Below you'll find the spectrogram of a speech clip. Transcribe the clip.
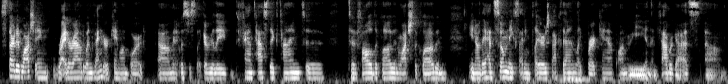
started watching right around when Wenger came on board, um, and it was just like a really fantastic time to to follow the club and watch the club. And, you know, they had so many exciting players back then, like Bergkamp, Henry, and then Fabregas. Um,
